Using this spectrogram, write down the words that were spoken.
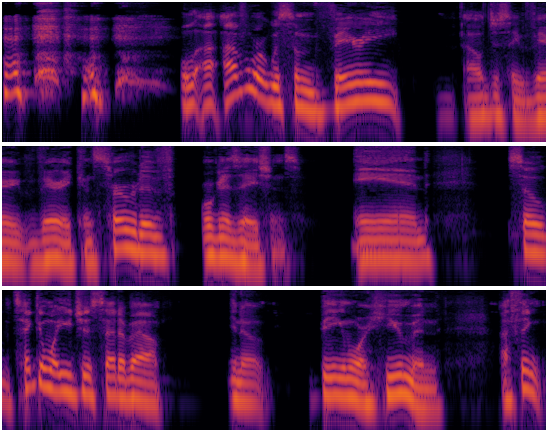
well, I've worked with some very, I'll just say very, very conservative organizations. And so taking what you just said about, you know, being more human, I think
